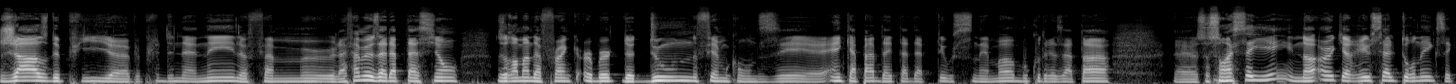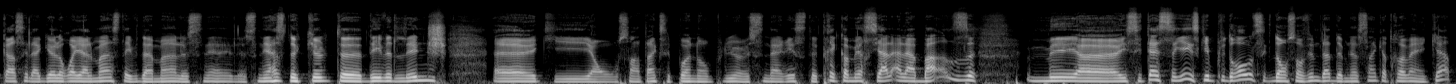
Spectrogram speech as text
jase depuis euh, un peu plus d'une année, le fameux, la fameuse adaptation du roman de Frank Herbert de Dune, film qu'on disait euh, incapable d'être adapté au cinéma. Beaucoup de réalisateurs se sont essayés. Il y en a un qui a réussi à le tourner, qui s'est cassé la gueule royalement. C'est évidemment le, le cinéaste de culte David Lynch, qui, on s'entend que c'est pas non plus un scénariste très commercial à la base, mais euh, il s'est essayé. Ce qui est plus drôle, c'est que dans son film date de 1984,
